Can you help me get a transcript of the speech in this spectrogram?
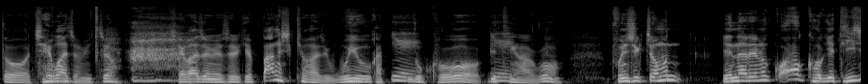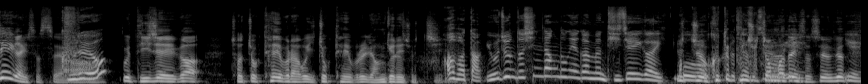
또 제과점 있죠. 아, 제과점에서 이렇게 빵 시켜가지고 우유 갖 예. 놓고 미팅하고 분식점은 옛날에는 꼭 거기에 DJ가 있었어요. 그래요? 그 DJ가 저쪽 테이블하고 이쪽 테이블을 연결해 줬지. 아 맞다. 요즘도 신당동에 가면 DJ가 있고 있죠. 그때. 분식점마다 예. 있었어요. 그 예.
